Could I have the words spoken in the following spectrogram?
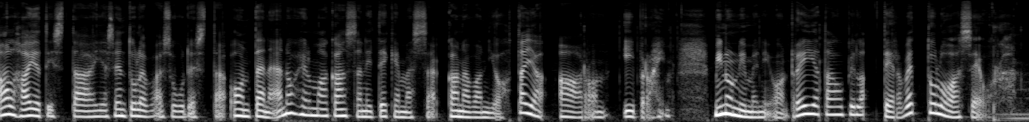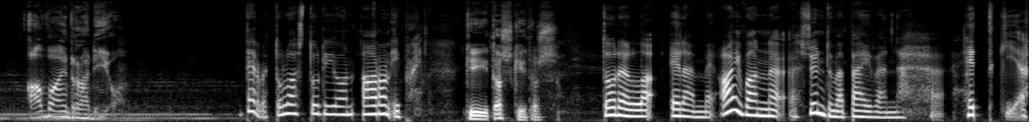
Alhajatista ja sen tulevaisuudesta on tänään ohjelmaa kanssani tekemässä kanavan johtaja Aaron Ibrahim. Minun nimeni on Reija Taupila. Tervetuloa seuraan. Avainradio. Tervetuloa studioon Aaron Ibrahim. Kiitos, kiitos todella elämme aivan syntymäpäivän hetkiä.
